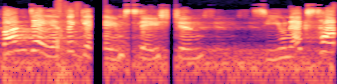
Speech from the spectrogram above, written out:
fun day at the game station. See you next time!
